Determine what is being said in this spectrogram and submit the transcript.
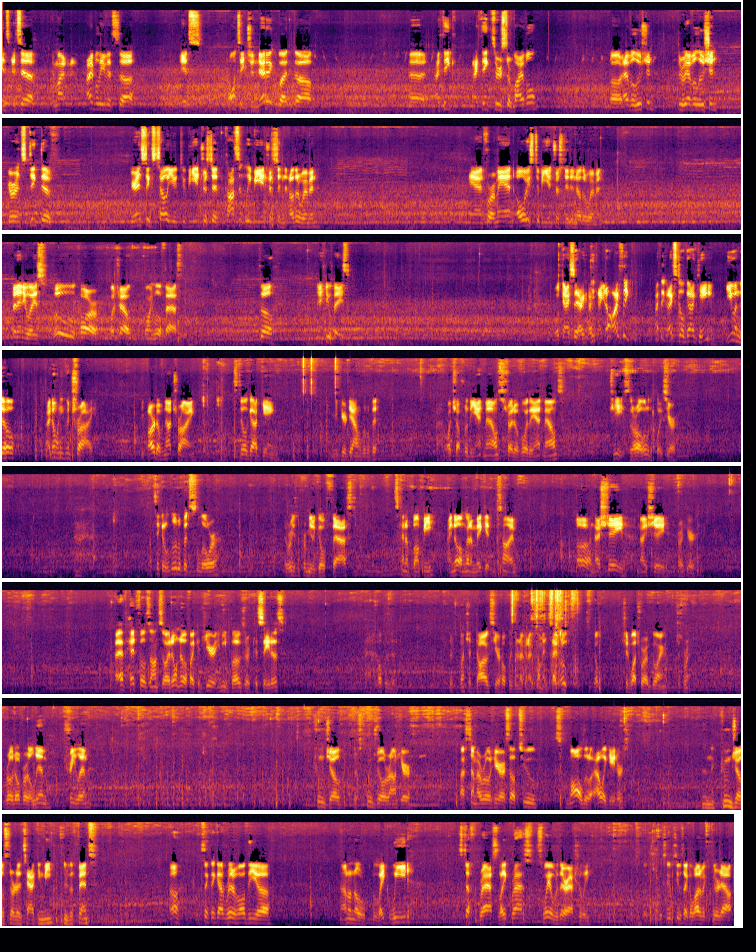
It's it's a, in my, I believe it's uh, it's I won't say genetic, but uh, uh, I think I think through survival, uh, evolution, through evolution, your instinctive, your instincts tell you to be interested, constantly be interested in other women. And for a man, always to be interested in other women. But anyways, oh car, watch out, going a little fast. So, anyways, what can I say? I, I, you know, I think, I think I still got game, even though I don't even try. The art of not trying, still got game. Let me gear down a little bit. Watch out for the ant mounds. Try to avoid the ant mounds. Jeez, they're all over the place here. I'll take it a little bit slower. No reason for me to go fast. It's kind of bumpy. I know I'm going to make it in time. Oh, nice shade. Nice shade right here. I have headphones on, so I don't know if I can hear any bugs or cicadas. Hopefully, the, there's a bunch of dogs here. Hopefully, they're not going to come inside. Oh, oh, should watch where I'm going. Just rode over a limb, tree limb. Cujo. There's Cujo around here. Last time I rode here, I saw two small little alligators. And the Cujo started attacking me through the fence. Oh, looks like they got rid of all the, uh, I don't know, lake weed stuff, grass, lake grass. It's way over there, actually. it seems, like a lot of it cleared out.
